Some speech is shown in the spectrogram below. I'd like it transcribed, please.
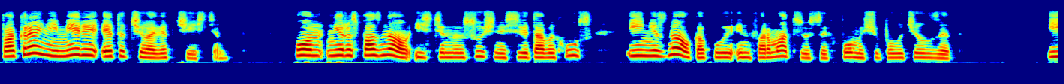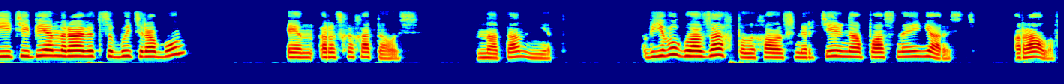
По крайней мере, этот человек честен. Он не распознал истинную сущность световых уз и не знал, какую информацию с их помощью получил Зет. «И тебе нравится быть рабом?» Эн расхохоталась. Натан нет. В его глазах полыхала смертельно опасная ярость. Ралов.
